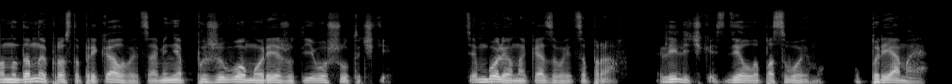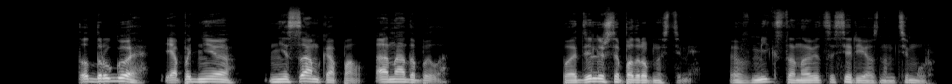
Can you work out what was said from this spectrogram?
Он надо мной просто прикалывается, а меня по-живому режут его шуточки. Тем более он оказывается прав. Лилечка сделала по-своему. Упрямая. То другое. Я под нее не сам копал, а надо было. Поделишься подробностями. В Вмиг становится серьезным Тимур.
